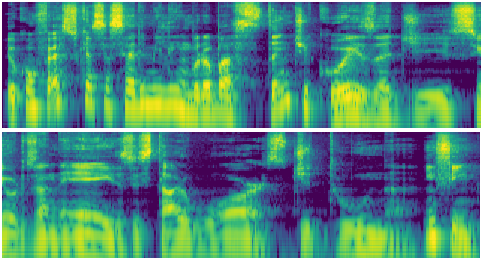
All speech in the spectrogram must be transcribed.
Eu confesso que essa série me lembrou bastante coisa de Senhor dos Anéis, Star Wars, de Duna, enfim,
